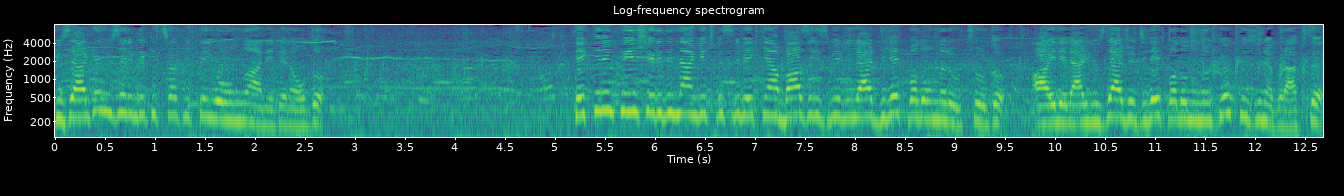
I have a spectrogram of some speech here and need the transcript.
güzergah üzerindeki trafikte yoğunluğa neden oldu. Teknenin kıyı şeridinden geçmesini bekleyen bazı İzmirliler dilek balonları uçurdu. Aileler yüzlerce dilek balonunu gökyüzüne bıraktı.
